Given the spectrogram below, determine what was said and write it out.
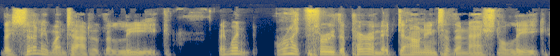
They certainly went out of the league. They went right through the pyramid down into the National League,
